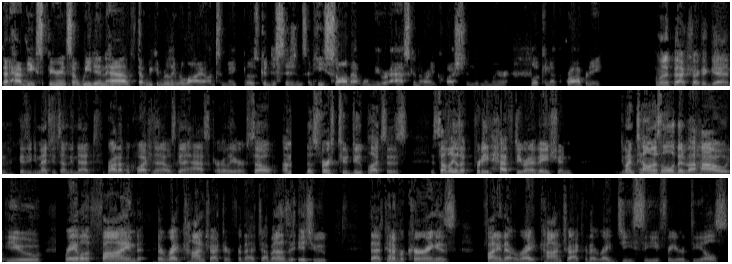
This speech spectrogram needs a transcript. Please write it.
that had the experience that we didn't have that we could really rely on to make those good decisions. And he saw that when we were asking the right questions and when we were looking at the property. I'm going to backtrack again because you mentioned something that brought up a question that I was going to ask earlier. So I'm, those first two duplexes, it sounds like it was a pretty hefty renovation. Do you mind telling us a little bit about how you were able to find the right contractor for that job? I know there's an issue that's kind of recurring is finding that right contractor, that right GC for your deals.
